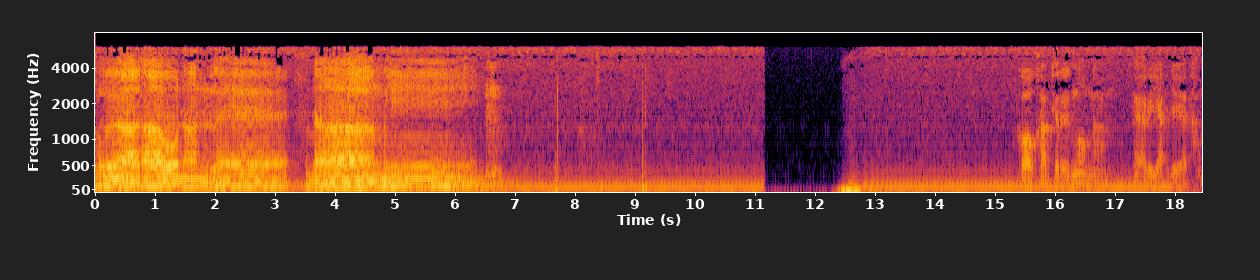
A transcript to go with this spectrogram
เมื่อเท่านั้นแหละดังนี้ก็ความเจริญงอกงามในอริยเยธรรม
